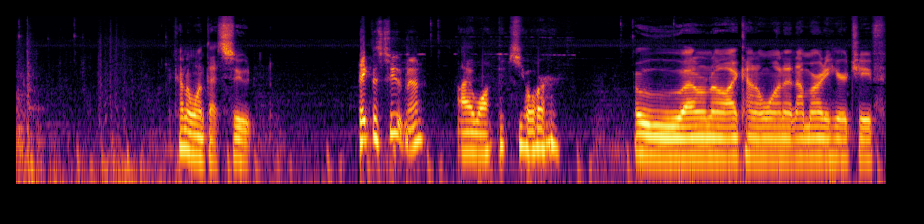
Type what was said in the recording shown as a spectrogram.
I kind of want that suit. Take the suit, man. I want the cure. Ooh, I don't know. I kind of want it. I'm already here, Chief.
